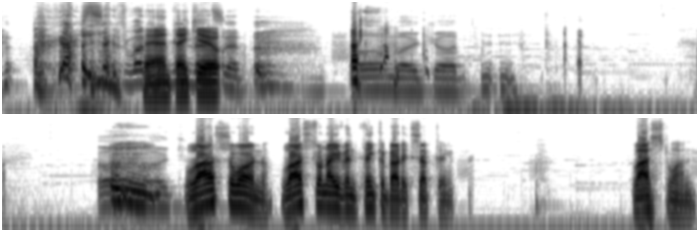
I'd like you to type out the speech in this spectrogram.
I said, what Man, mean thank that's you. Oh my god. Oh my god. Last one. Last one I even think about accepting. Last one.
